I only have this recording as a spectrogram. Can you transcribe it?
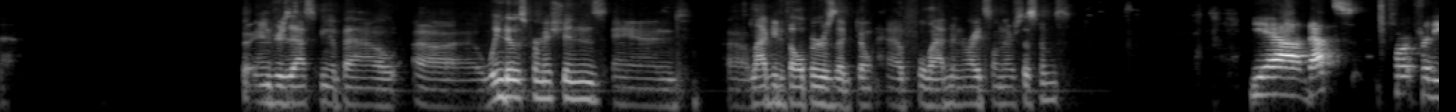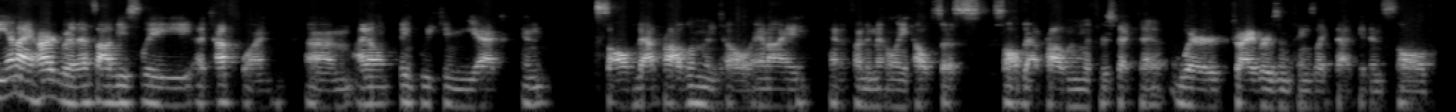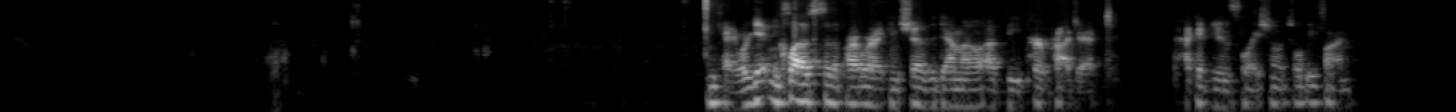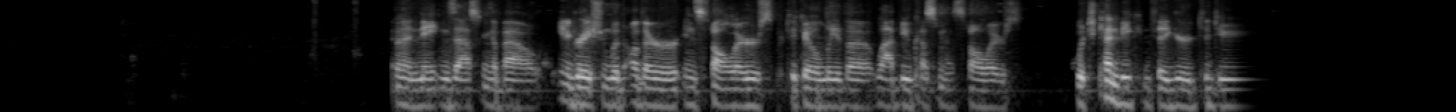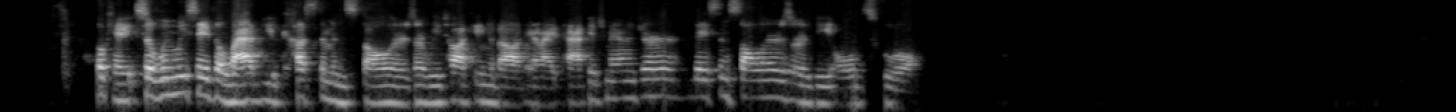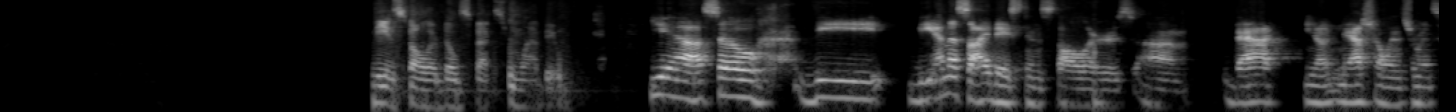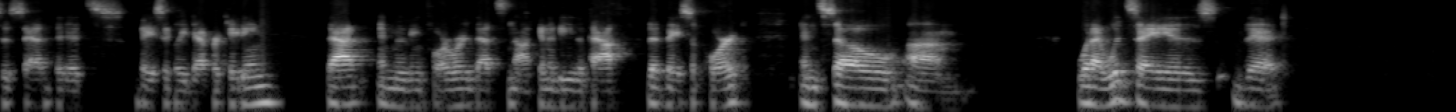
So Andrew's asking about uh, Windows permissions and uh, LabVIEW developers that don't have full admin rights on their systems. Yeah, that's for for the NI hardware. That's obviously a tough one. Um, I don't think we can yet and solve that problem until NI kind of fundamentally helps us solve that problem with respect to where drivers and things like that get installed. Okay, we're getting close to the part where I can show the demo of the per project package installation, which will be fun. Uh, and then Nathan's asking about integration with other installers, particularly the LabVIEW custom installers, which can be configured to do. Okay, so when we say the LabVIEW custom installers, are we talking about NI Package Manager based installers or the old school? The installer build specs from LabVIEW. Yeah, so the the MSI based installers um, that you know National Instruments has said that it's basically deprecating that and moving forward. That's not going to be the path that they support, and so um, what I would say is that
